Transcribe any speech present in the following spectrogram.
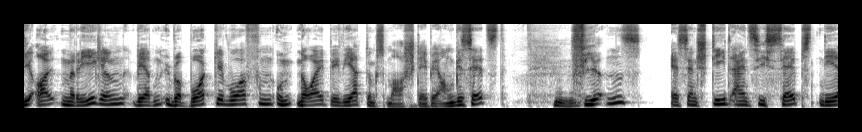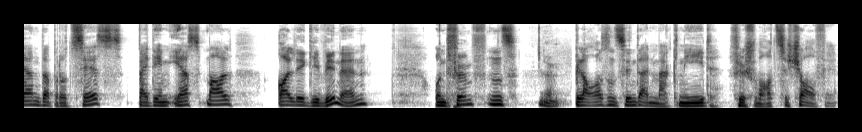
die alten Regeln werden über Bord geworfen und neue Bewertungsmaßstäbe angesetzt. Mhm. Viertens, es entsteht ein sich selbst nähernder Prozess, bei dem erstmal alle gewinnen. Und fünftens, ja. Blasen sind ein Magnet für schwarze Schafe.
